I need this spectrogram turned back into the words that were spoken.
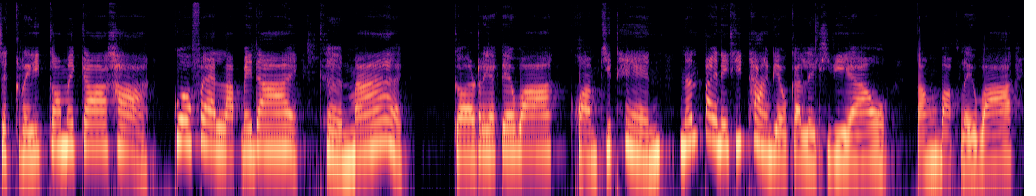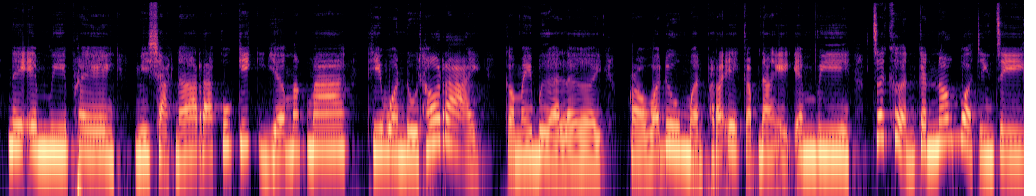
จะกรี๊ดก็ไม่กล้าค่ะ กลัวแฟนรับไม่ได้ เขินมาก ก็เรียกได้ว่า ความคิดเห็นนั้นไปในทิศทางเดียวกันเลยทีเดียว ต้องบอกเลยว่าใน MV เพลงมีฉากน่ารักกุ๊กกิ๊กเยอะมากๆ ที่วนดูเท่าไหร่ก็ไม่เบื่อเลย เพราะว่าดูเหมือนพระเอกกับนางเอก MV จะเขินกันนอกบทจริง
